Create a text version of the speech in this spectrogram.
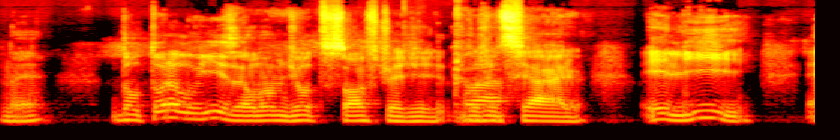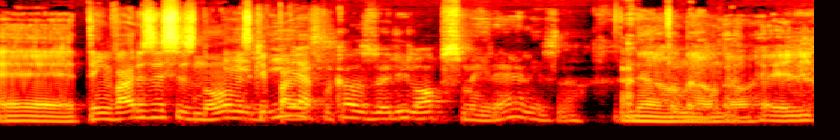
né? Doutora Luísa é o nome de outro software de, claro. do judiciário. Eli, é, tem vários desses nomes que parecem. É por causa do Eli Lopes Meirelles, não? Não, não, não. É Eli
